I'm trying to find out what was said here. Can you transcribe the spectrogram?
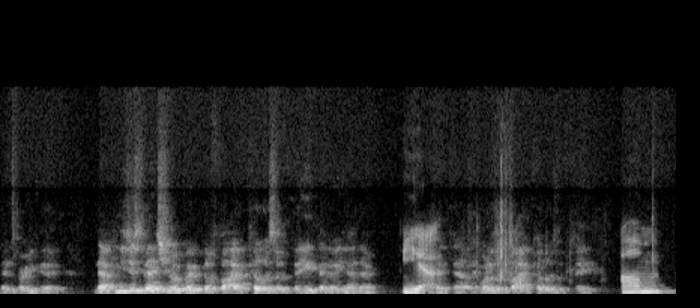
that's very good. Now, can you just mention real quick the five pillars of faith? I know you had that Yeah. down. What are the five pillars of faith? Um,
